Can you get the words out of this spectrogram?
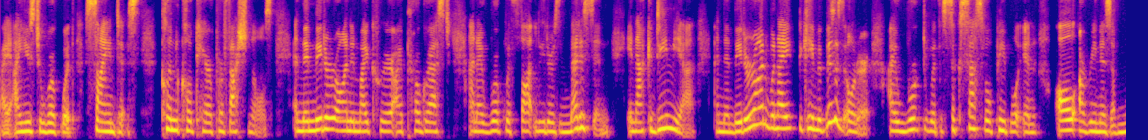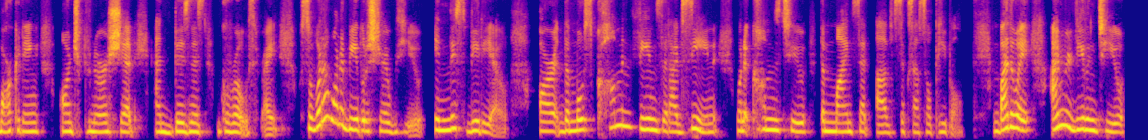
right? I used to work with scientists clinical care professionals and then later on in my career i progressed and i worked with thought leaders in medicine in academia and then later on when i became a business owner i worked with successful people in all arenas of marketing entrepreneurship and business growth right? So what i want to be able to share with you in this video are the most common themes that I've seen when it comes to the mindset of successful people. And by the way, I'm revealing to you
